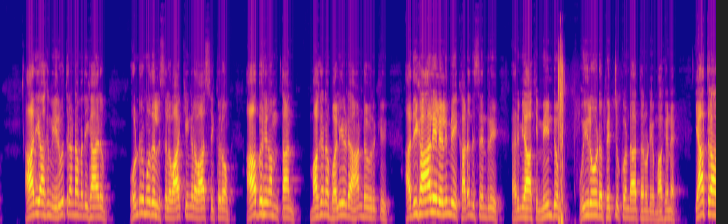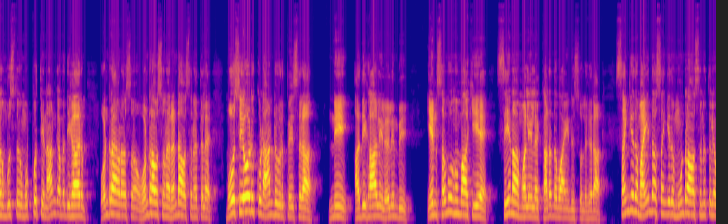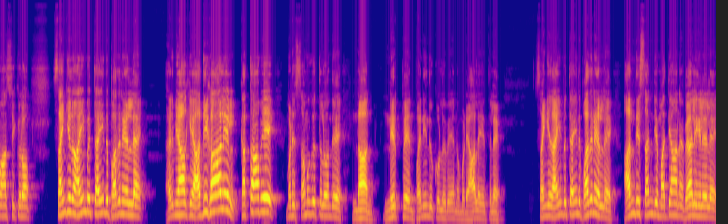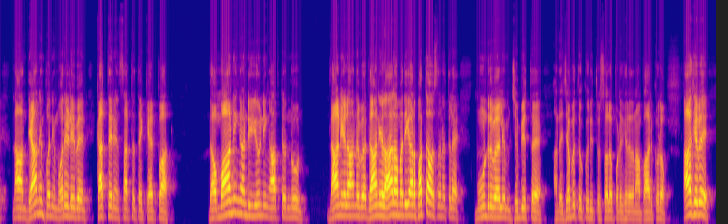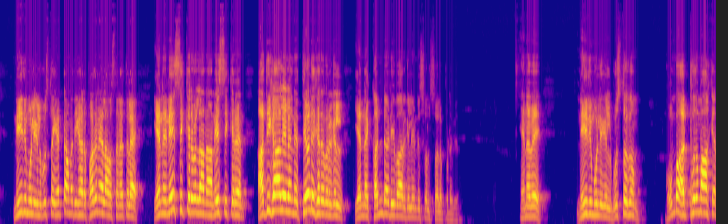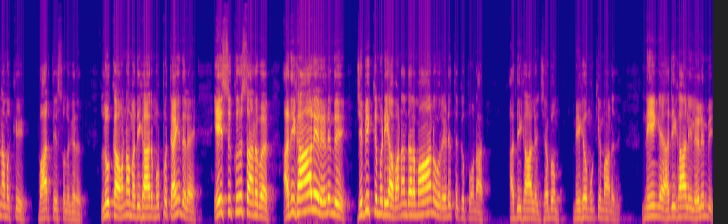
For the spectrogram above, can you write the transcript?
ஆதியாகும் இருபத்தி ரெண்டாம் அதிகாரம் ஒன்று முதல் சில வாக்கியங்களை வாசிக்கிறோம். ஆபிரகம் தன் மகன பலியிட ஆண்டவருக்கு அதிகாலையில் எழும்பி கடந்து சென்று அருமையாகி மீண்டும் உயிரோடு பெற்றுக்கொண்டார் தன்னுடைய மகனை. யாத்ராகும் புஸ்தகம் முப்பத்தி நான்காம் அதிகாரம் ஒன்றாம் ஒன்றாம் வசனம் ரெண்டாம் வசனத்தில் மோசையோடு கூட ஆண்டவர் பேசுகிறார் நீ அதிகாலையில் எழும்பி என் சமூகமாகிய சீனா மலையில கடந்து வா என்று சொல்லுகிறார். சங்கீதம் ஐந்தாம் சங்கீதம் மூன்றாம் வசனத்தில் வாசிக்கிறோம். சங்கீதம் ஐம்பத்தி ஐந்து பதினேழில் அருமையாக அதிகாலில் கத்தாவே நம்முடைய சமூகத்தில் வந்து நான் நிற்பேன் பணிந்து கொள்ளுவேன் நம்முடைய ஆலயத்தில். சங்கீதம் ஐம்பத்தி ஐந்து பதினேழுல அந்தி சந்தி மத்தியான வேலைகளிலே நான் தியானம் பண்ணி முறையிடுவேன் கத்தரின் சத்தத்தை கேட்பான் the morning and evening afternoon noon Daniel ஆறாம் அதிகாரம் பத்தாம் மூன்று வேலையும் ஜெபித்த அந்த ஜெபத்து குறித்து சொல்லப்படுகிறத நாம் பார்க்கிறோம். ஆகவே நீதிமொழிகள் புஸ்தகம் எட்டாம் அதிகாரம் பதினேழாம் வசனத்தில் என்னை நேசிக்கிறவெல்லாம் நான் நேசிக்கிறேன். அதிகாலையில் என்னை தேடுகிறவர்கள் என்னை கண்டடிவார்கள் என்று சொல் சொல்லப்படுகிறது. எனவே நீதிமொழிகள் புஸ்தகம் ரொம்ப அற்புதமாக நமக்கு வார்த்தை சொல்லுகிறது. லூக்கா ஒண்ணாம் அதிகாரம் முப்பத்தி ஐந்துல இயேசு கிறிஸ்தானவர் அதிகாலையில் எழுந்து ஜெபிக்கும்படியா வனந்தரமான ஒரு இடத்துக்கு போனார். அதிகாலை ஜெபம் மிக முக்கியமானது. நீங்க அதிகாலையில் எழும்பி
